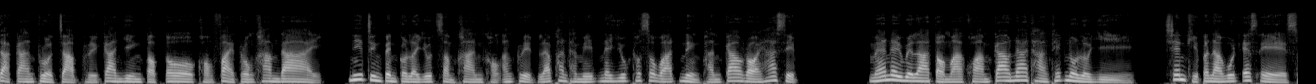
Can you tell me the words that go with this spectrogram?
จากการตรวจจับหรือการยิงตอบโต้ของฝ่ายตรงข้ามได้ นี่จึงเป็นกลยุทธ์สำคัญของอังกฤษและพันธมิตรในยุคทศวรรษ 1950 แม้ในเวลาต่อมาความก้าวหน้าทางเทคโนโลยี เช่นขีปนาวุธ SA-2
